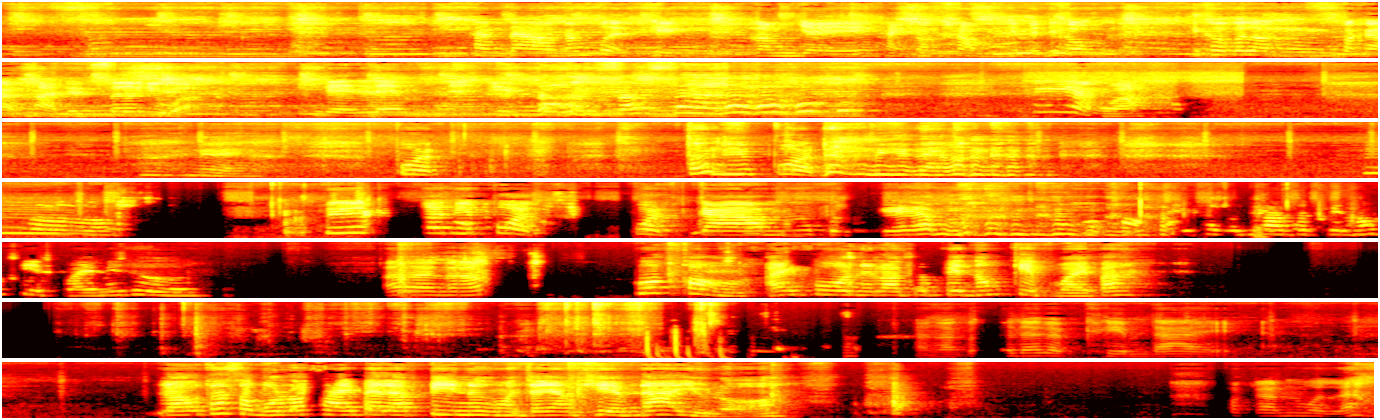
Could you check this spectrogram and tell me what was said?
ทักดาวต้องเปิดเพลงลำไยหายทองคำใช่ไหมที่เขาที่เขากำลังประกาศหาแดนเซอร์อยู่อะเดนเลมอีตอนสาวไม่อย่างวะเหนื่อยปวด ตอนนี้ปวดตรงนี้แล้วนะพี่ตอนนี้ปวดปวดกรามปวดแก้ม ของไอโฟนเราจะเป็นต้องปิดไว้ไหมเธออะไรนะ พวกกล่องไอโฟนเนี่ยเราจะเป็นต้องเก็บไว้ปะแล้วก็ะได้แบบเคลมได้ แล้วถ้าสมมติเราใช้ไปแล้วปีหนึ่งมันจะยังเคลมได้อยู่หรอ ประกันหมดแล้ว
